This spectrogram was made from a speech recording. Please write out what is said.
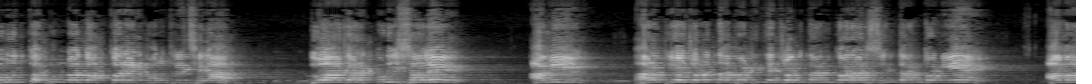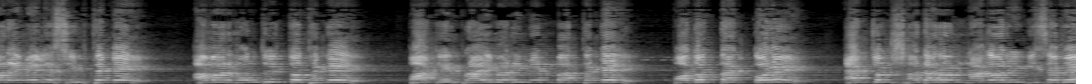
গুরুত্বপূর্ণ দপ্তরের মন্ত্রী ছিলাম। দুহাজার কুড়ি সালে আমি ভারতীয় জনতা পার্টিতে যোগদান করার সিদ্ধান্ত নিয়ে আমার এমএলএ শিপ থেকে, আমার মন্ত্রিত্ব থেকে, পার্টির প্রাইমারি মেম্বার থেকে পদত্যাগ করে একজন সাধারণ নাগরিক হিসেবে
